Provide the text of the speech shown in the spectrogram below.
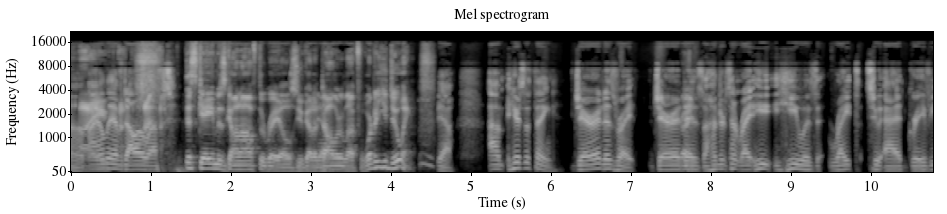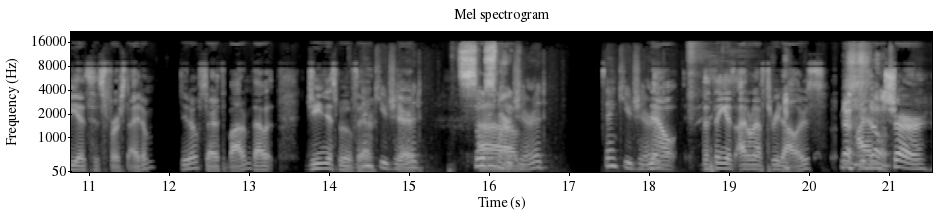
Uh, I, only have a dollar left. This game has gone off the rails. You've got a Yeah. dollar left. What are you doing? Yeah. Um, here's the thing. Jared is right. Jared Right. is 100% right. He he was right to add gravy as his first item. You know, start at the bottom. That was genius move there. Thank you, Jared. So Um, Thank you, Jared. Thank you, Jared. Now, the thing is, I don't have three dollars. No, I'm don't. sure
